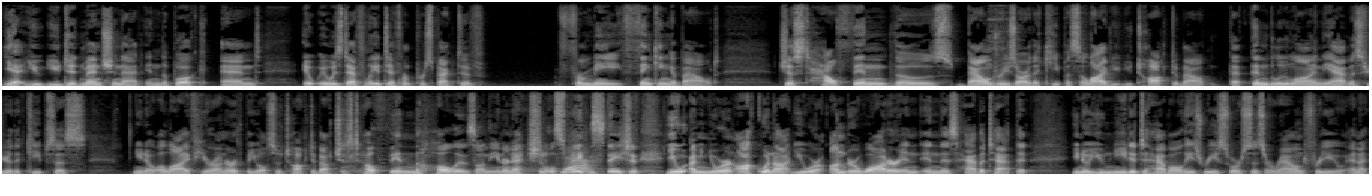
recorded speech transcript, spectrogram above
yeah you, you did mention that in the book and it, it was definitely a different perspective for me thinking about just how thin those boundaries are that keep us alive you, you talked about that thin blue line the atmosphere that keeps us you know, alive here on Earth, but you also talked about just how thin the hull is on the International Space yeah. Station. You, I mean, you were an aquanaut. You were underwater in, in this habitat that, you know, you needed to have all these resources around for you. And I,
